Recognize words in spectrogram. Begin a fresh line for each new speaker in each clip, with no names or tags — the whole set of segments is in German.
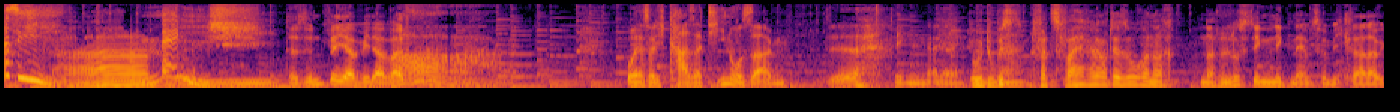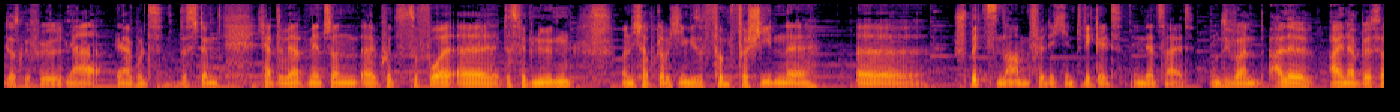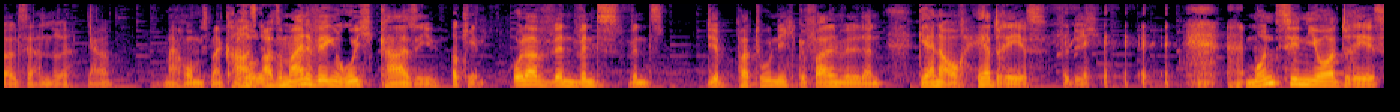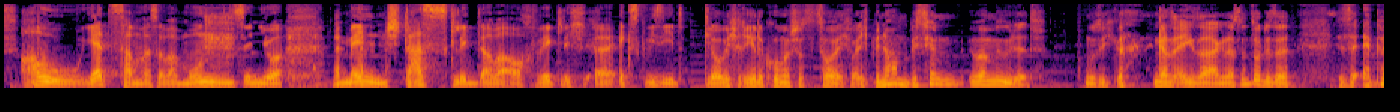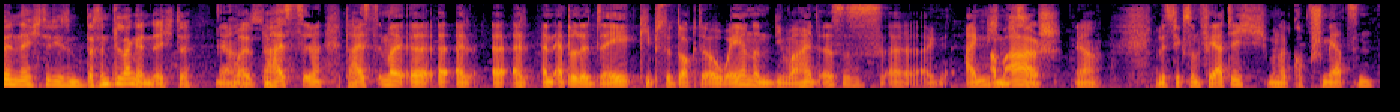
Kasi!
Ah,
Mensch!
da sind wir ja wieder, was?
Ah. Oder soll ich Casatino sagen?
Äh,
Wegen, äh,
Du, du bist verzweifelt auf der Suche nach, nach lustigen Nicknames für mich gerade, habe ich das Gefühl.
Ja, ja gut, das stimmt. Ich hatte, wir hatten jetzt schon äh, kurz zuvor äh, das Vergnügen und ich habe, glaube ich, irgendwie so fünf verschiedene äh, Spitznamen für dich entwickelt in der Zeit.
Und sie waren alle einer besser als der andere.
Ja. My home is my castle.
Also, also meinetwegen ruhig Kasi.
okay.
Oder wenn wenn's, wenn's dir partout nicht gefallen will, dann gerne auch Herr Drees für dich. Monsignor Drees.
Au, jetzt haben wir es aber, Monsignor. Mensch, das klingt aber auch wirklich äh, exquisit.
Glaube ich, rede komisches Zeug, weil ich bin auch ein bisschen übermüdet. Muss ich ganz ehrlich sagen. Das sind so diese, diese Apple-Nächte, die sind, das sind lange Nächte.
Ja,
meistens.
da heißt immer, da heißt immer, äh, äh, äh, äh, an apple a day keeps the doctor away und dann die Wahrheit ist, es ist äh, eigentlich
Am Arsch.
So. Ja, man ist fix und fertig, man hat Kopfschmerzen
